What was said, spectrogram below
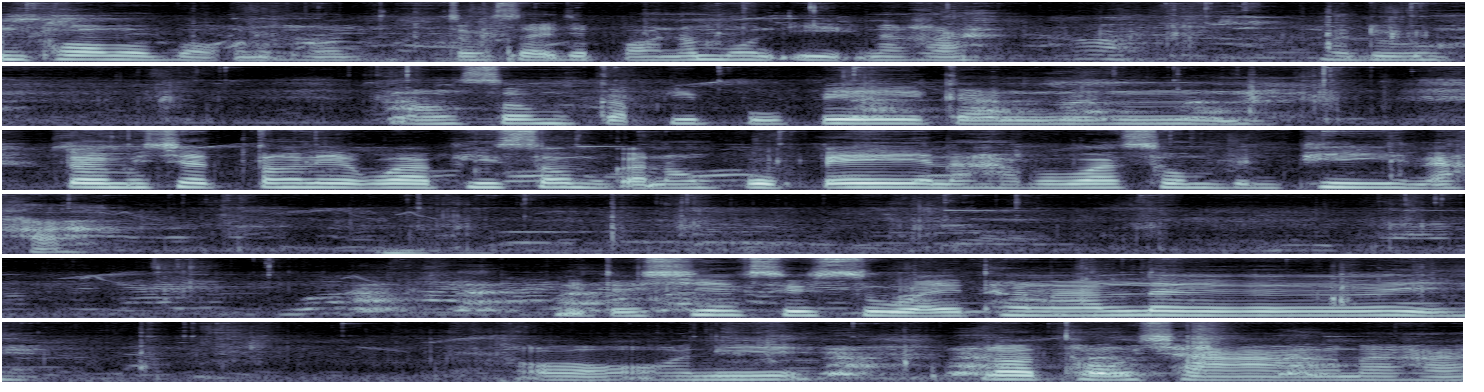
คุณพ่อมาบอกนะคะสงสัยจะป่าน้ำมนต์อีกนะคะ มาดูน้องส้มกับพี่ปูเป้กัน โดยไม่ใช่ต้องเรียกว่าพี่ส้มกับน้องปูเป้นะคะ เพราะว่าส้มเป็นพี่นะคะมีแต่เชือกสวยๆทั้งนั้นเลย อ๋อ อันนี้ลอดท้องช้างนะคะ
